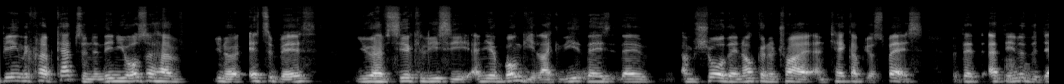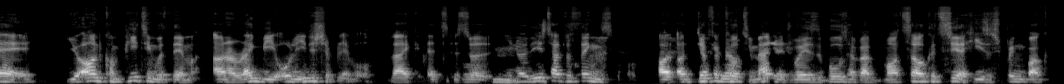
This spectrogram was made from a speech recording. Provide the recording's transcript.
being the club captain, and then you also have you know Etzebeth, you have Siya Kolisi, and you have Bongi. Like they, they, they, I'm sure they're not going to try and take up your space, but that at the end of the day, you aren't competing with them on a rugby or leadership level. Like it's so you mm. know these types of things are, are difficult yeah. to manage. Whereas the Bulls have a Marcel Coetzee, he's a Springbok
